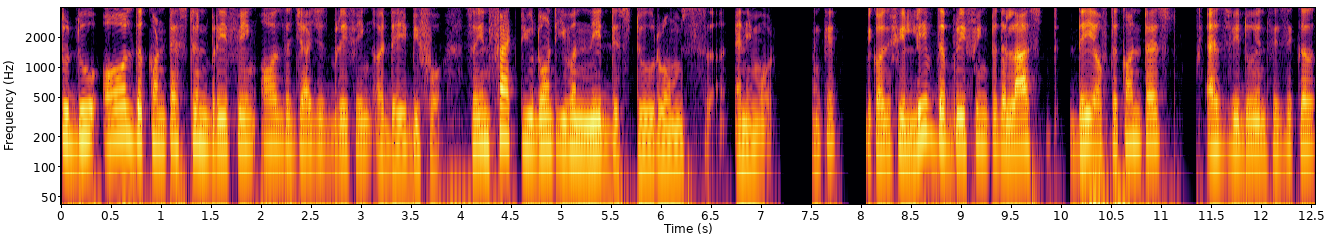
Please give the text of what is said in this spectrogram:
to do all the contestant briefing all the judges briefing a day before. So in fact you don't even need these two rooms uh, anymore okay? Because if you leave the briefing to the last day of the contest as we do in physical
